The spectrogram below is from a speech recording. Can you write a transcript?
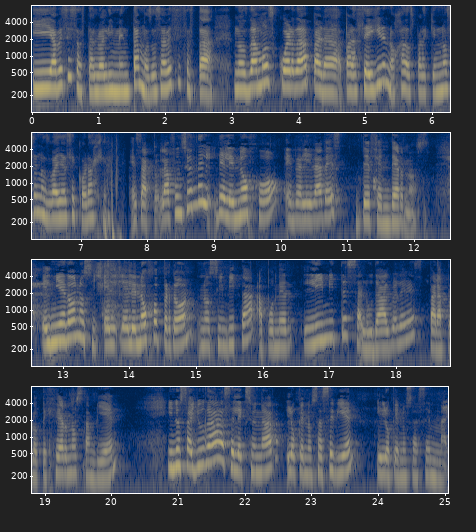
y a veces hasta lo alimentamos, o sea, a veces hasta nos damos cuerda para, para seguir enojados, para que no se nos vaya ese coraje. Exacto, la función del, del enojo en realidad es defendernos. El miedo, nos, el, el enojo, perdón, nos invita a poner límites saludables para protegernos también y nos ayuda a seleccionar lo que nos hace bien y lo que nos hace mal.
